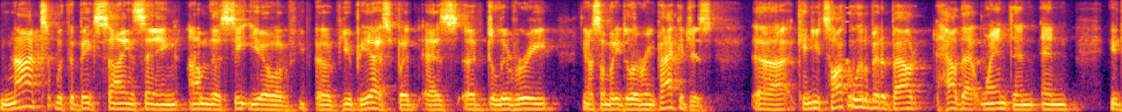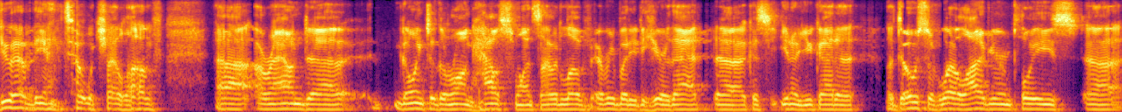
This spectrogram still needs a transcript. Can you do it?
not with the big sign saying, I'm the CEO of, of UPS, but as a delivery, you know, somebody delivering packages. Uh, Can you talk a little bit about how that went? And, and you do have the anecdote, which I love, uh, around uh, going to the wrong house once. I would love everybody to hear that because, you know, you got a, a dose of what a lot of your employees uh,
